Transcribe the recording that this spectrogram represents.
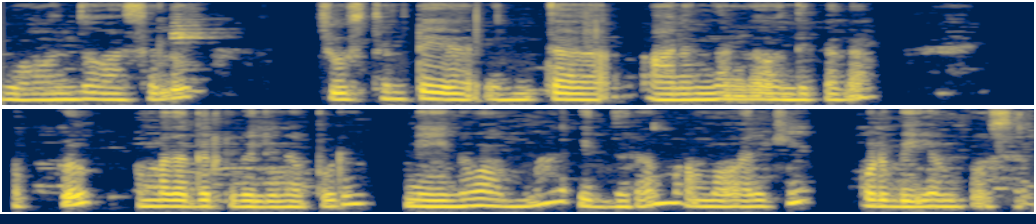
బాగుందో అసలు. చూస్తుంటే ఎంత ఆనందంగా ఉంది కదా! అప్పుడు అమ్మ దగ్గరికి వెళ్ళినప్పుడు నేను, అమ్మ ఇద్దరం అమ్మవారికి ఒడిబియ్యం పోసాం.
